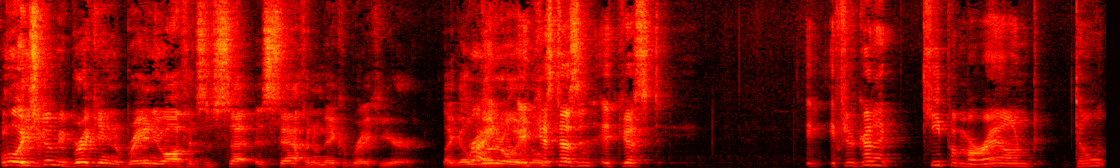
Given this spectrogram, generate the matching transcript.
Well, he's going to be breaking in a brand new offensive set, staff in a make or break year. Like right, literally, it just doesn't. It just if you're gonna keep him around, don't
